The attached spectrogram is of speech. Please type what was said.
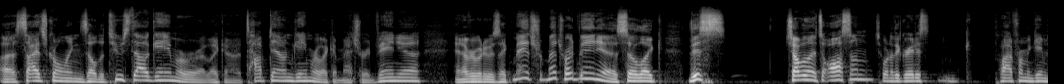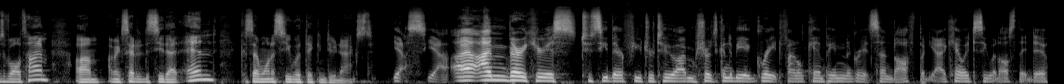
a side-scrolling Zelda 2 style game, or like a top-down game, or like a Metroidvania?" And everybody was like, "Metro- "Metroidvania." So like this Shovel Knight's awesome. It's one of the greatest platforming games of all time. Um, I'm excited to see that end because I want to see what they can do next. Yes, yeah. I, I'm very curious to see their future too. I'm sure it's going to be a great final campaign and a great send off. But yeah, I can't wait to see what else they do.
